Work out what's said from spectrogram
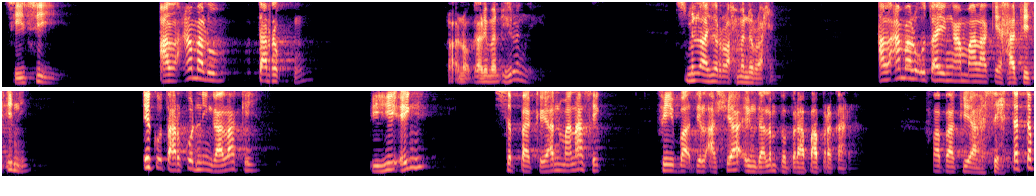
sisi. Al-amalu taruk. Kalau kalimat hilang nih. Bismillahirrahmanirrahim. Al amal utai ngamalake hadis ini iku tarkun ninggalake bihi ing sebagian manasik fi ba'dil asya ing dalam beberapa perkara. Fabagiyah sih tetep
